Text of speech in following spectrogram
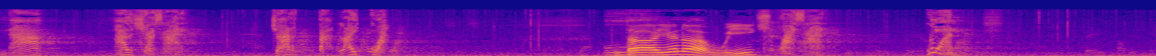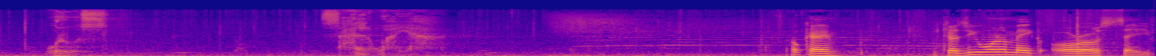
Na Malshazar. Jarta Laikwa. Dah, you're not weak. Swasar. Guan. Urus. Salwaya. Okay. Because you want to make Oro safe,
